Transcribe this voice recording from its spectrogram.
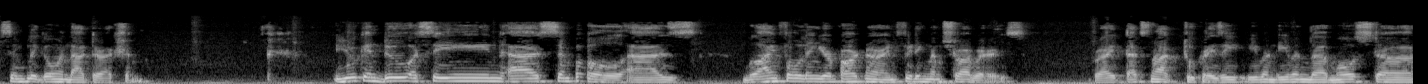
simply go in that direction. You can do a scene as simple as blindfolding your partner and feeding them strawberries, right? That's not too crazy. Even even the most uh,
